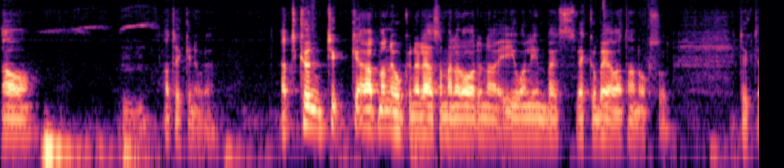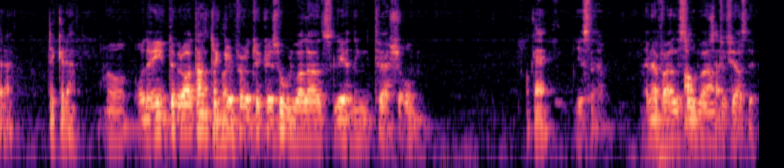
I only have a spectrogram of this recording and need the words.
Ja. Jag tycker nog det. Jag kun, tycker att man nog kunde läsa mellan raderna i Johan Lindbergs veckobrev att han också tyckte det. Tycker det. Ja, och det är inte bra att han tycker, för då tycker Solvallas ledning tvärsom. Okej. Gissar jag. I alla fall Solvalla-entusiaster. säkert.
